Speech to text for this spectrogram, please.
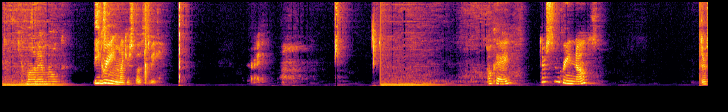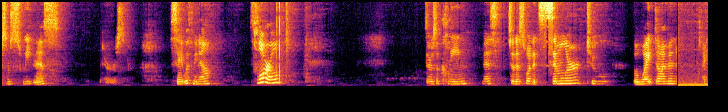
Come on, Emerald. Be green like you're supposed to be. Okay. There's some green notes. There's some sweetness. There's. Say it with me now. Floral there's a cleanness to this one. It's similar to the white diamond. I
